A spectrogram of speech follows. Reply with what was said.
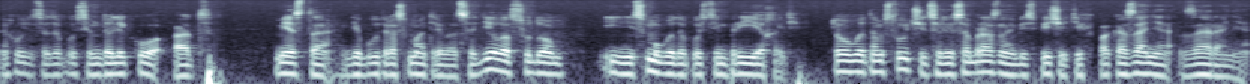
находятся, допустим, далеко от места, где будет рассматриваться дело судом, и не смогут, допустим, приехать, то в этом случае целесообразно обеспечить их показания заранее.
